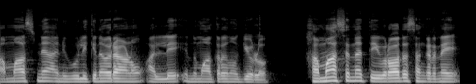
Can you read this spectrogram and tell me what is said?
ഹമാസിനെ അനുകൂലിക്കുന്നവരാണോ അല്ലേ എന്ന് മാത്രമേ നോക്കിയുള്ളൂ. ഹമാസ് എന്ന തീവ്രവാദ സംഘടനയെ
